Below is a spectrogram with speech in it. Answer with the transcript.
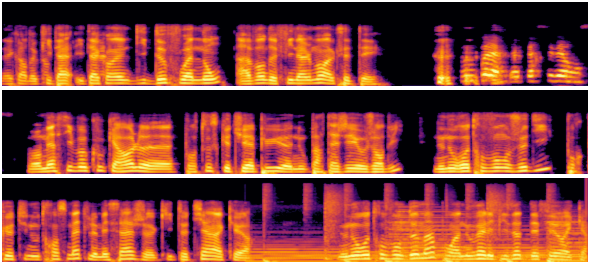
D'accord, donc il t'a, il t'a quand même dit deux fois non avant de finalement accepter. donc voilà, la persévérance. Bon, merci beaucoup Carole euh, pour tout ce que tu as pu euh, nous partager aujourd'hui. Nous nous retrouvons jeudi pour que tu nous transmettes le message qui te tient à cœur. Nous nous retrouvons demain pour un nouvel épisode d'Effet Eureka.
